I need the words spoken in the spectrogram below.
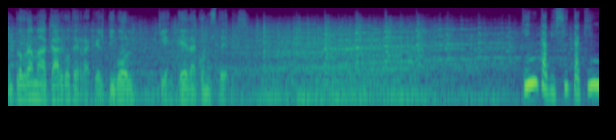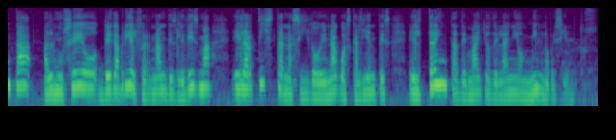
Un programa a cargo de Raquel Tibol, quien queda con ustedes. Quinta visita quinta al Museo de Gabriel Fernández Ledesma, el artista nacido en Aguascalientes el 30 de mayo del año 1900.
